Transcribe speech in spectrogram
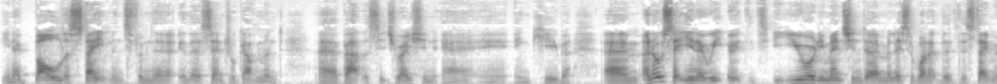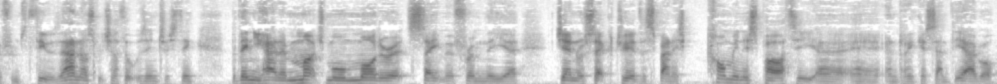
you know, bolder statements from the, the central government uh, about the situation uh, in, Cuba. Um, and also, you know, we you already mentioned uh, Melissa one the, the statement from Ciudadanos, which I thought was interesting. But then you had a much more moderate statement from the uh, General Secretary of the Spanish Communist Party, uh, Enrique Santiago.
